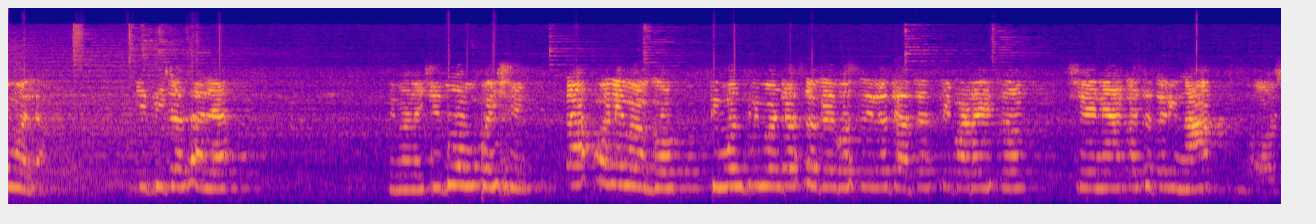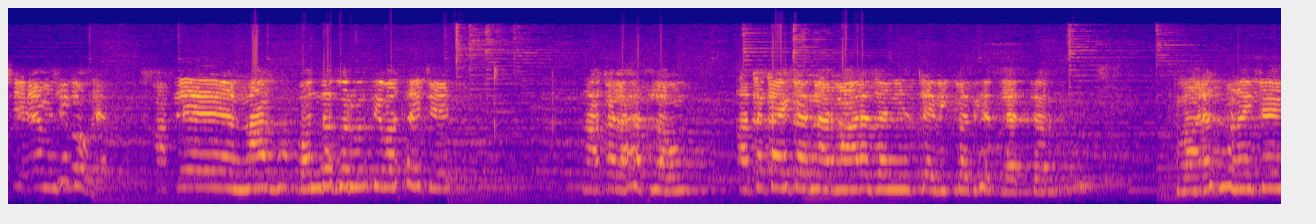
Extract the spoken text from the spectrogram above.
मला. कितीच्या झाल्या? ती म्हणायची दोन पैसे. टाक म्हणे माग. ती मंत्रिमंडळ सगळे बसलेलं त्यातच ते पडायचं. शेण्या कसं तरी नाक शेण्या म्हणजे गवऱ्या. आपले नाक बंद करून ते बसायचे. नाकाला हात लावून. आता काय करणार? महाराजांनी त्या विकत घेतल्यात तर. महाराज म्हणायचे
